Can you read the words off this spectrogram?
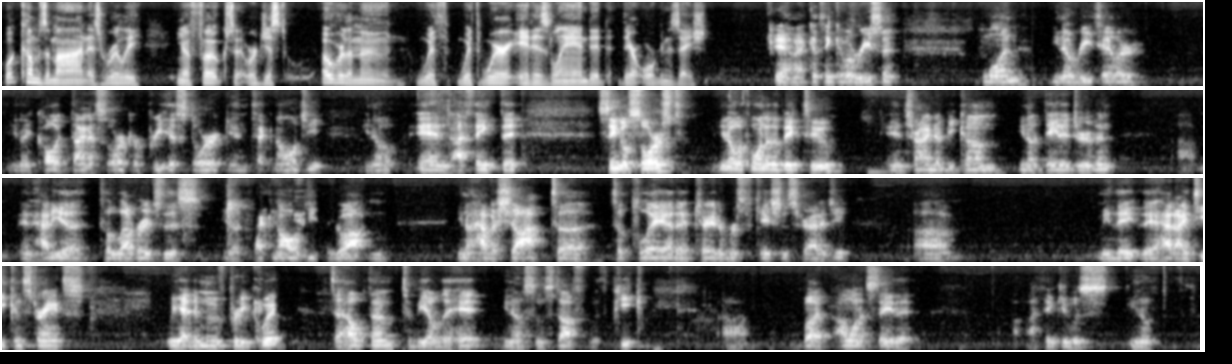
what comes to mind is really, you know, folks that were just over the moon with with where it has landed their organization? Yeah, I could think of a recent one, you know, retailer, you know, they call it dinosauric or prehistoric in technology, you know, and I think that single sourced, you know, with one of the big two, and trying to become you know data driven um, and how do you to leverage this you know technology to go out and you know have a shot to to play at a carrier diversification strategy? Um, i mean they they had it constraints. We had to move pretty quick to help them to be able to hit you know some stuff with peak. Uh, but i want to say that i think it was you know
